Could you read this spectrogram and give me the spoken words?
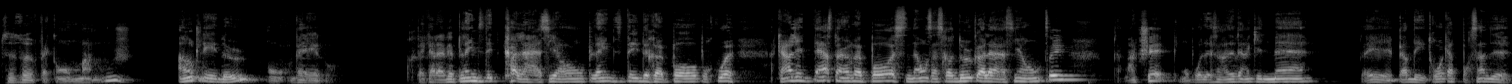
C'est ça. Fait qu'on mange. Entre les deux, on verra. Fait qu'elle avait plein d'idées de collation, plein d'idées de repas. Pourquoi? Quand j'ai le temps, c'est un repas, sinon, ça sera deux collations. Tu sais, ça marchait. On pourrait descendre tranquillement. Perdre des 3-4% de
